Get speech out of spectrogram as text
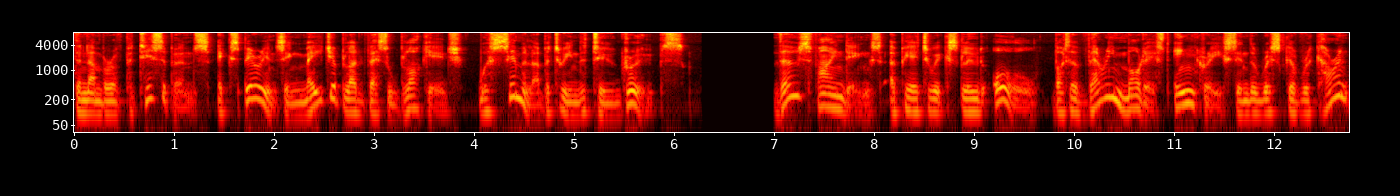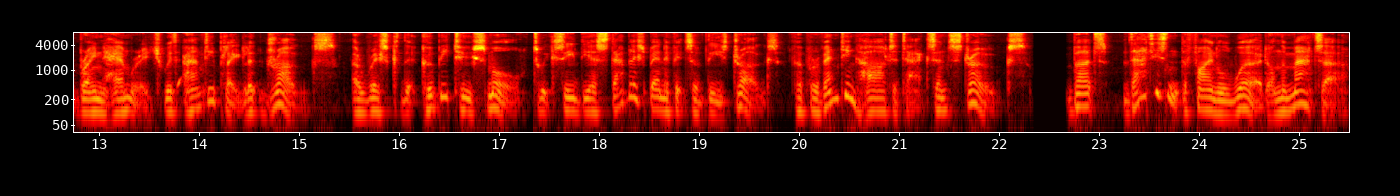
The number of participants experiencing major blood vessel blockage was similar between the two groups. Those findings appear to exclude all but a very modest increase in the risk of recurrent brain hemorrhage with antiplatelet drugs, a risk that could be too small to exceed the established benefits of these drugs for preventing heart attacks and strokes. But that isn't the final word on the matter.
